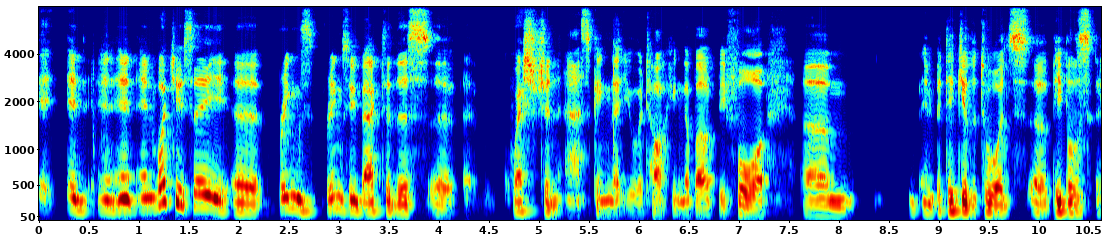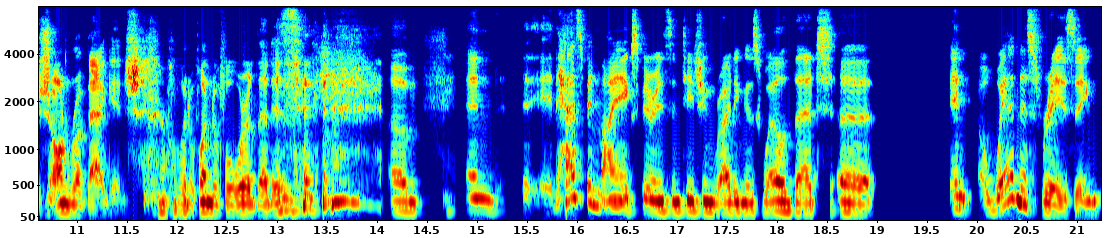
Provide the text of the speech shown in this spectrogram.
It, and, and what you say uh, brings brings me back to this uh, question asking that you were talking about before. Um, in particular towards uh, people's genre baggage. what a wonderful word that is. um, and it has been my experience in teaching writing as well that uh, an awareness raising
